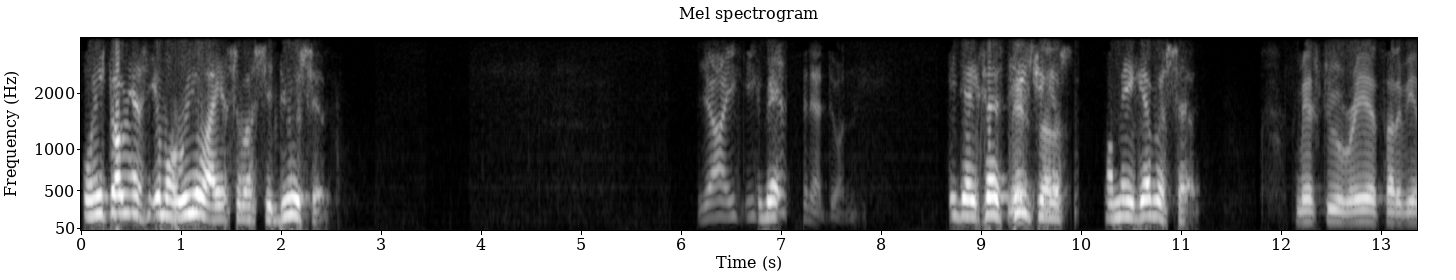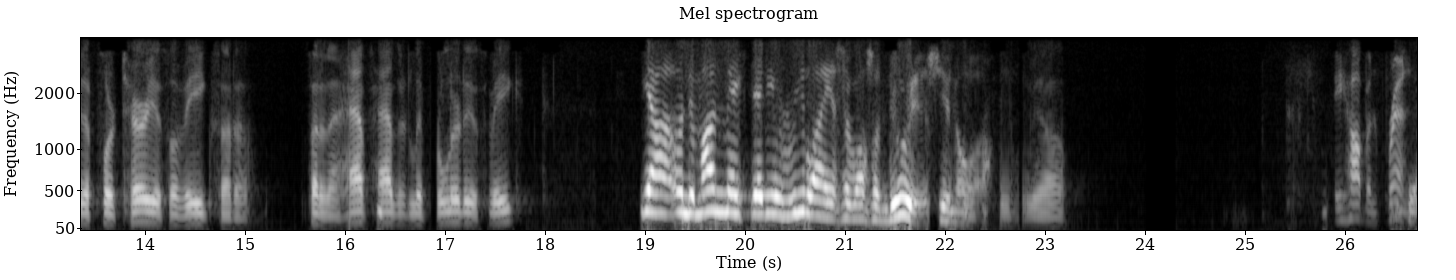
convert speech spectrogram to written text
och inte om jag jag må realize vad seducer Ja, ich, ich vet det doen. it says teaching us om mig give us it Mens du reed så er hade vi en flirtarius av väg så hade så hade en haphazardly flirtarius väg. Ja, und der Mann möchte that you realize what so do is, you know. Ja. Ich habe einen Freund, Ja.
